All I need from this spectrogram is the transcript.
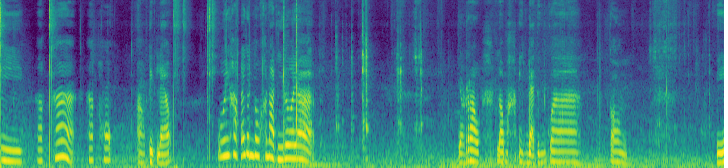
สี่ หักห้าหักหกอ้าวติดแล้ว อุ้ยหักได้จนโตขนาดนี้เลยอะ่ะ เดี๋ยวเราเรามาหักอีกแบบหนึ่งกว่ากล้องนี่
